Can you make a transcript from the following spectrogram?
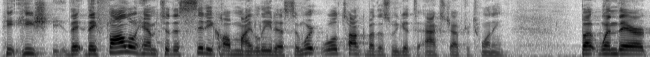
He, he, they, they follow him to this city called Miletus, and we will talk about this when we get to Acts chapter 20. But when they're,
